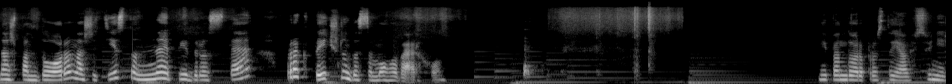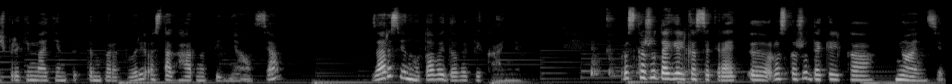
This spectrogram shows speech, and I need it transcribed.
наш пандоро, наше тісто не підросте практично до самого верху. Мій пандоро простояв всю ніч при кімнатній температурі, ось так гарно піднявся. Зараз він готовий до випікання. Розкажу декілька секрет, е, розкажу декілька нюансів.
